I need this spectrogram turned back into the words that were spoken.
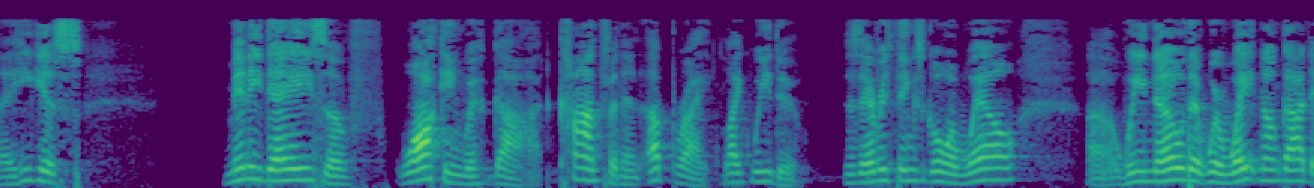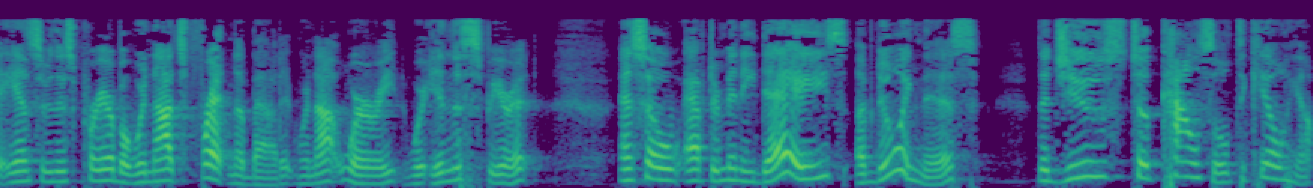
now he gets many days of walking with God, confident, upright, like we do. Does everything's going well? Uh, we know that we're waiting on God to answer this prayer, but we're not fretting about it. We're not worried. We're in the Spirit. And so after many days of doing this, the Jews took counsel to kill him.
